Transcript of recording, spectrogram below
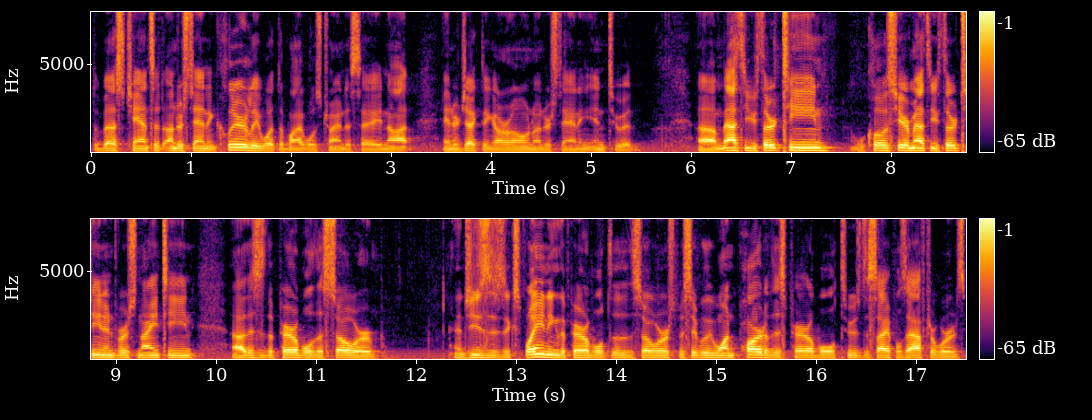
the best chance at understanding clearly what the Bible is trying to say, not interjecting our own understanding into it. Uh, Matthew 13, we'll close here. Matthew 13 and verse 19. Uh, this is the parable of the sower. And Jesus is explaining the parable to the sower, specifically one part of this parable to his disciples afterwards.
